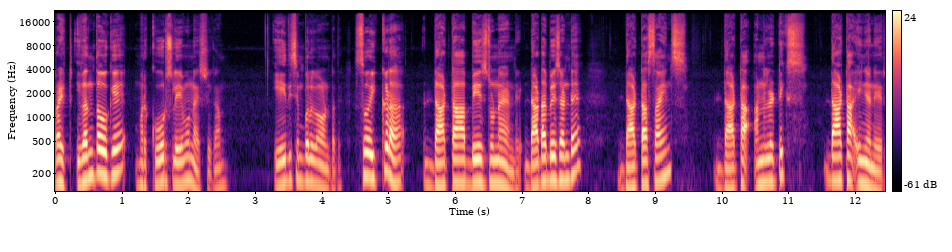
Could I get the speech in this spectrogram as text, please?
రైట్ ఇవంతా ఓకే. మరి కోర్సులు ఏమున్నాయి శ్రీకాంత్? ఏది సింపుల్గా ఉంటుంది? సో ఇక్కడ డాటా బేస్డ్ ఉన్నాయండి. డాటా బేస్ అంటే data science data analytics data engineer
